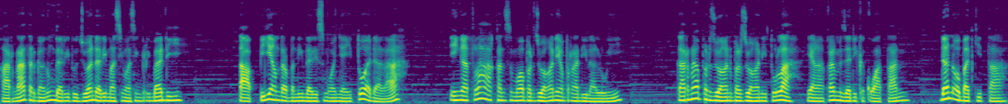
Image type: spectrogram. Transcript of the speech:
karena tergantung dari tujuan dari masing-masing pribadi. Tapi yang terpenting dari semuanya itu adalah, ingatlah akan semua perjuangan yang pernah dilalui, karena perjuangan-perjuangan itulah yang akan menjadi kekuatan dan obat kita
